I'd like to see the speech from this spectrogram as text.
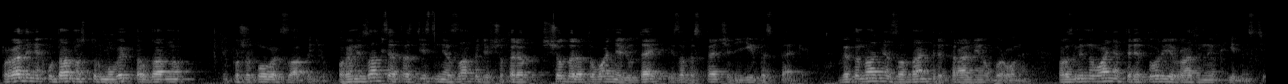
Проведення ударно-штурмових та ударно-пошукових заходів, організація та здійснення заходів щодо рятування людей і забезпечення їх безпеки, виконання завдань територіальної оборони, розмінування території в разі необхідності,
